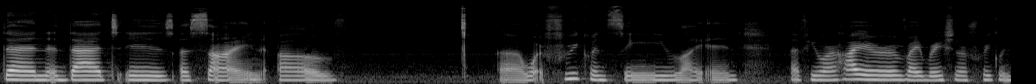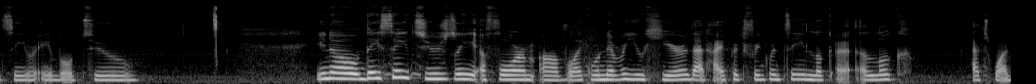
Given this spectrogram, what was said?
then that is a sign of uh, what frequency you lie in. If you are higher vibration or frequency, you're able to. You know, they say it's usually a form of like whenever you hear that high pitched frequency, look at, uh, look at what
